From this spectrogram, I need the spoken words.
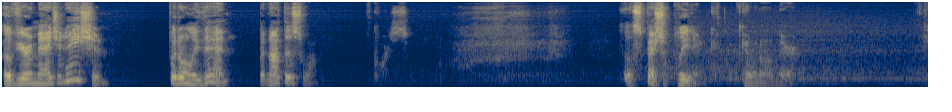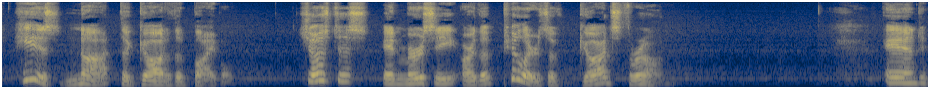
of your imagination. But only then but not this one of course. So special pleading going on there he is not the god of the bible. Justice and mercy are the pillars of god's throne. And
